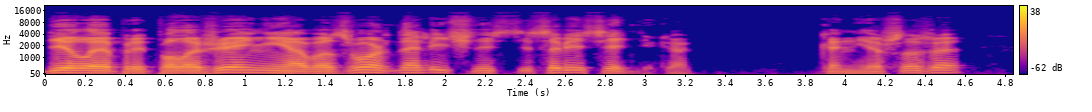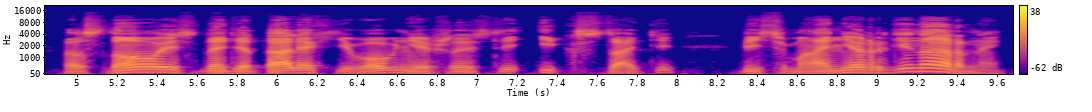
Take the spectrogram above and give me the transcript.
делая предположение о возможной личности собеседника. Конечно же, основываясь на деталях его внешности и, кстати, весьма неординарной.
